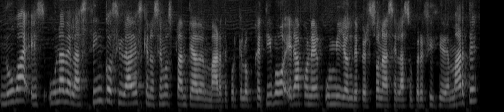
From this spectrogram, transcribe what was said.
Nuba es una de las cinco ciudades que nos hemos planteado en Marte, porque el objetivo era poner un millón de personas en la superficie de Marte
